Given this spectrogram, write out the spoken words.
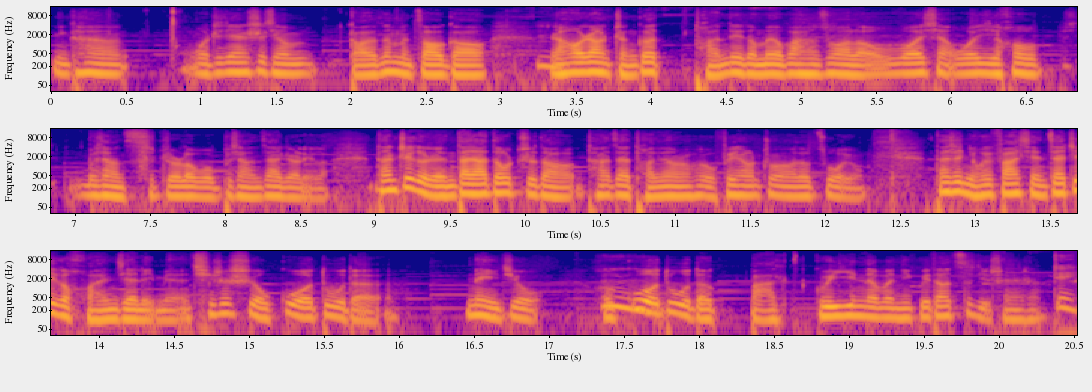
你看我这件事情搞得那么糟糕，然后让整个团队都没有办法做了，我想我以后我想辞职了，我不想在这里了。但这个人大家都知道，他在团队当中会有非常重要的作用，但是你会发现在这个环节里面，其实是有过度的内疚。和过度的把归因的问题归到自己身上，对，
